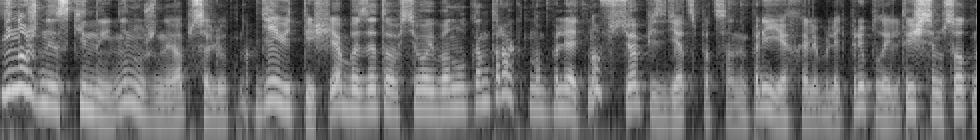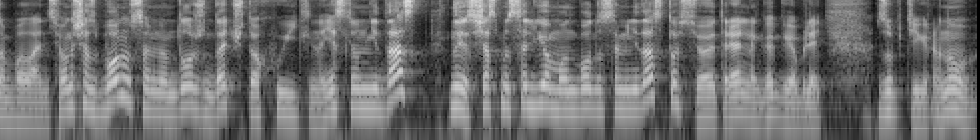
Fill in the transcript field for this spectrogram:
не нужные скины, не нужные абсолютно. 9 тысяч. Я бы из этого всего ебанул контракт. Ну, блядь, ну все, пиздец, пацаны. Приехали, блядь, приплыли. 1700 на балансе. Он сейчас бонусами нам должен дать что-то охуительно. Если он не даст, ну, если сейчас мы сольем, он бонусами не даст, то все, это реально ГГ, блядь. Зуб тигра. Ну,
